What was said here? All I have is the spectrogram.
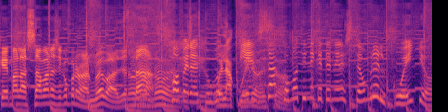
quema las sábanas y compra unas nuevas, ya No, está. no, no. Jo, es pero que tú huele a cuero piensa eso. cómo tiene que tener este hombre el cuello.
